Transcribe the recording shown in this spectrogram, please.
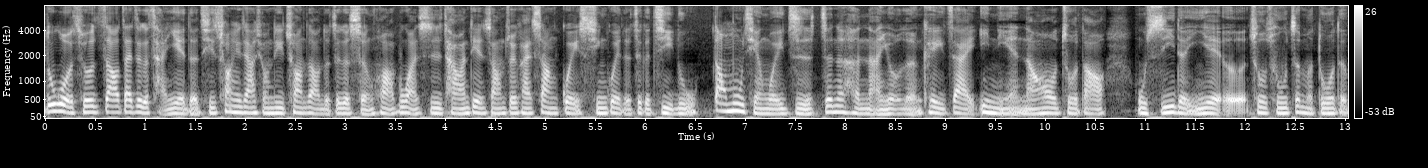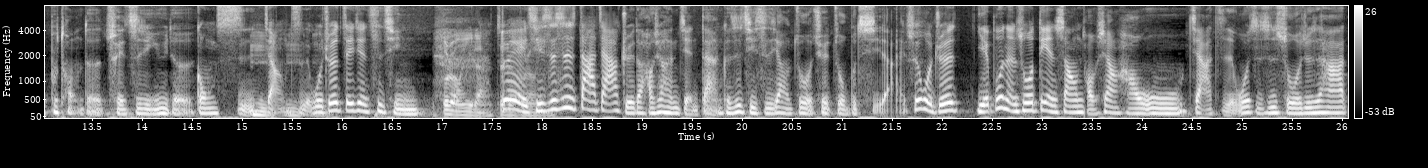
如果说知道在这个产业的，其实创业家兄弟创造的这个神话，不管是台湾电商最开上柜新贵的这个记录，到目前为止，真的很难有人可以在一年然后做到五十亿的营业额，做出这么多的不同的垂直领域的公司这样子。我觉得这件事情不容易啦。对，其实是大家觉得好像很简单，可是其实要做却做不起来。所以我觉得也不能说电商好像毫无价值，我只是说就是它。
